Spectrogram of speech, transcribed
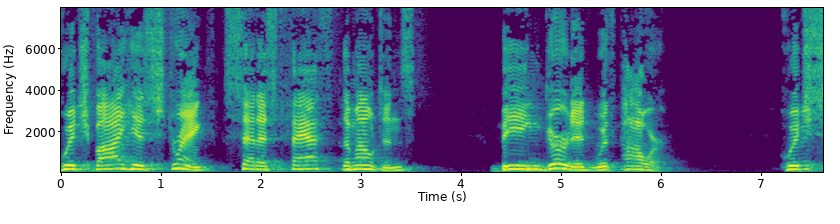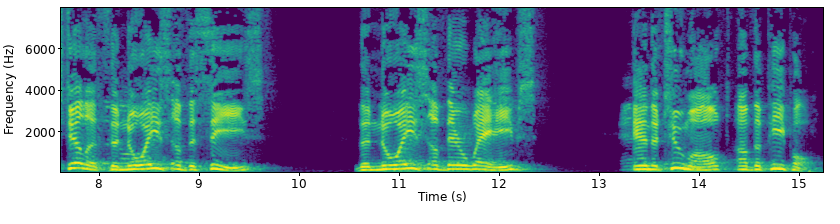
which by his strength settest fast the mountains, being girded with power, which stilleth the noise of the seas, the noise of their waves, and the tumult of the people.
